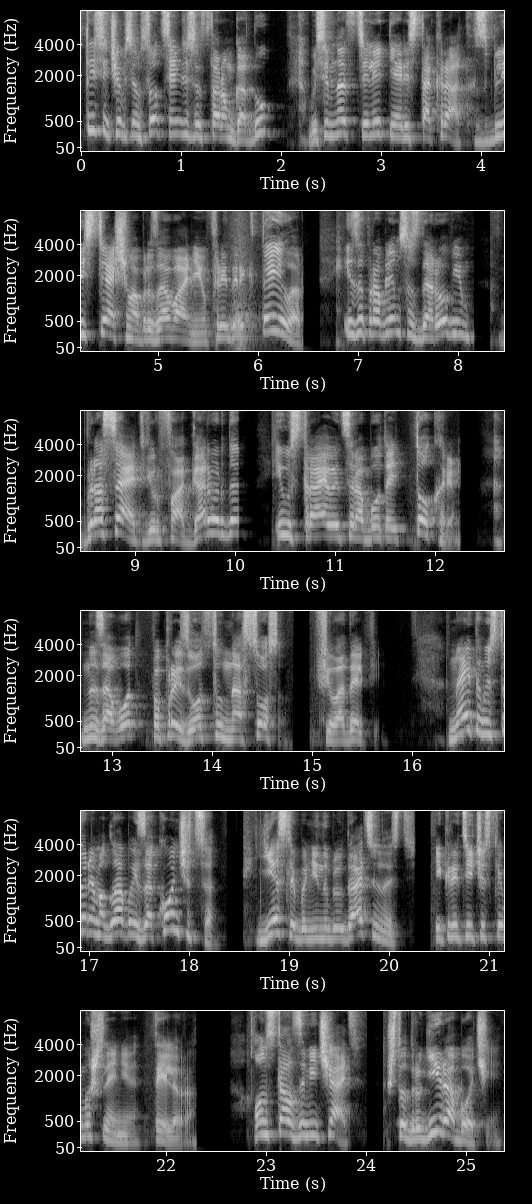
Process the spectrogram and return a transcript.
1772 году 18-летний аристократ с блестящим образованием Фредерик Тейлор из-за проблем со здоровьем бросает юрфак Гарварда и устраивается работать токарем на завод по производству насосов в Филадельфии. На этом история могла бы и закончиться, если бы не наблюдательность и критическое мышление Тейлора. Он стал замечать, что другие рабочие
